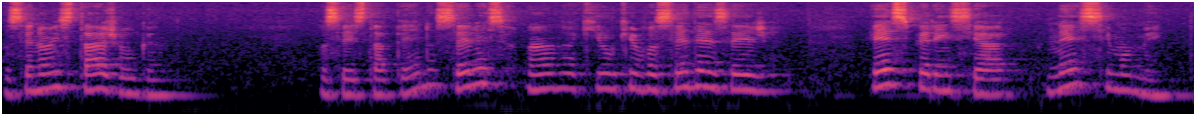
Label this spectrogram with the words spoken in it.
Você não está julgando. Você está apenas selecionando aquilo que você deseja experienciar nesse momento.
